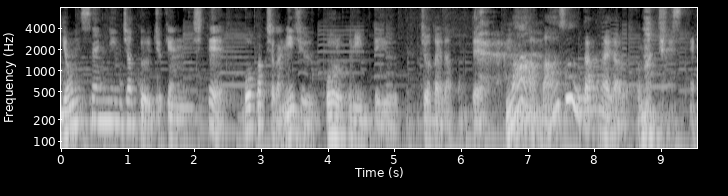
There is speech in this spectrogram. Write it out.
4000人弱受験して合格者が25、6人っていう状態だったので、まあ、まず受からないだろうと思ってですね、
